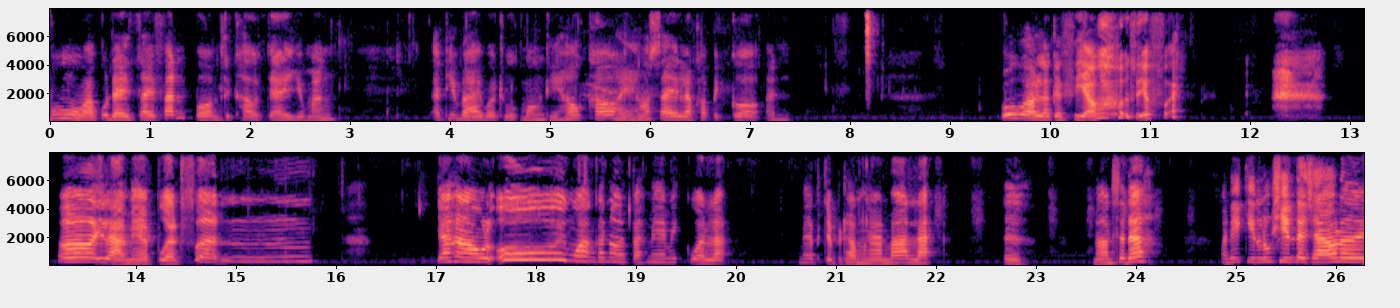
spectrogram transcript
บูว่าผู้ใดใส่ฟันปลอมสิเข้าใจอยู่มั้งอธิบายบ่ถูกมองที่เฮาเข้าให้เฮาใส่แล้วเข้าไปเกาะอันโอ้ว่าแล้วก็เสียวเสียวฟัน เอออีหลาแม่ปวดฟันอย่าเห่าโอ้ยง่วงก็นอนไปแม่ไม่กวนละ แม่จะไปทำงานบ้านละ เออ นอนซะเด้อวันนี้กินลูกชิ้นแต่เช้าเลย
